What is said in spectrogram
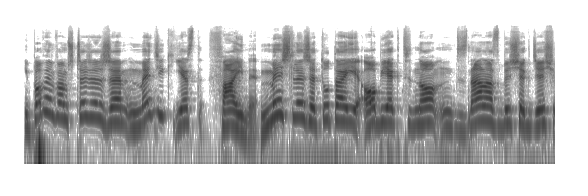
i powiem wam szczerze, że Magic jest fajny. Myślę, że tutaj obiekt, no, znalazłby się gdzieś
